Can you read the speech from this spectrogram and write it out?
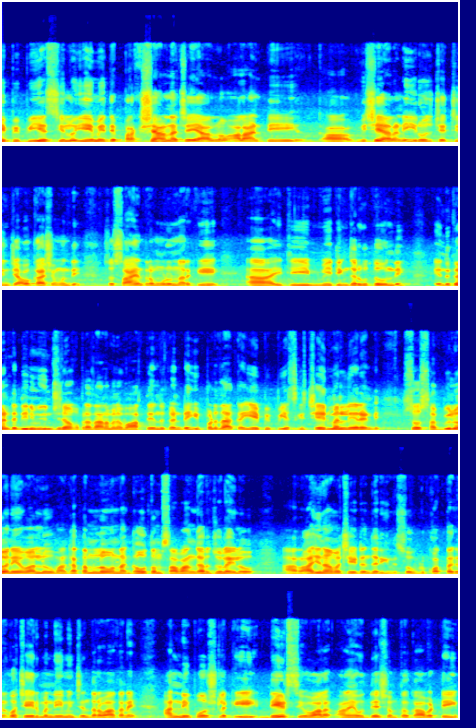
ఏపీపీఎస్సీలో ఏమైతే ప్రక్షాళన చేయాలనో అలాంటి విషయాలని ఈరోజు చర్చించే అవకాశం ఉంది. సో సాయంత్రం మూడున్నరకి ఇది మీటింగ్ జరుగుతూ ఉంది. ఎందుకంటే దీని గురించిన ఒక ప్రధానమైన వార్త ఎందుకంటే ఇప్పటిదాకా ఏపీపీఎస్కి చైర్మన్ లేరండి. సో సభ్యులు అనేవాళ్ళు మా గతంలో ఉన్న గౌతమ్ సవాంగ్ గారు జులైలో రాజీనామా చేయడం జరిగింది. సో ఇప్పుడు కొత్తగా ఒక చైర్మన్ నియమించిన తర్వాతనే అన్ని పోస్టులకి డేట్స్ ఇవ్వాలి అనే ఉద్దేశంతో కాబట్టి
